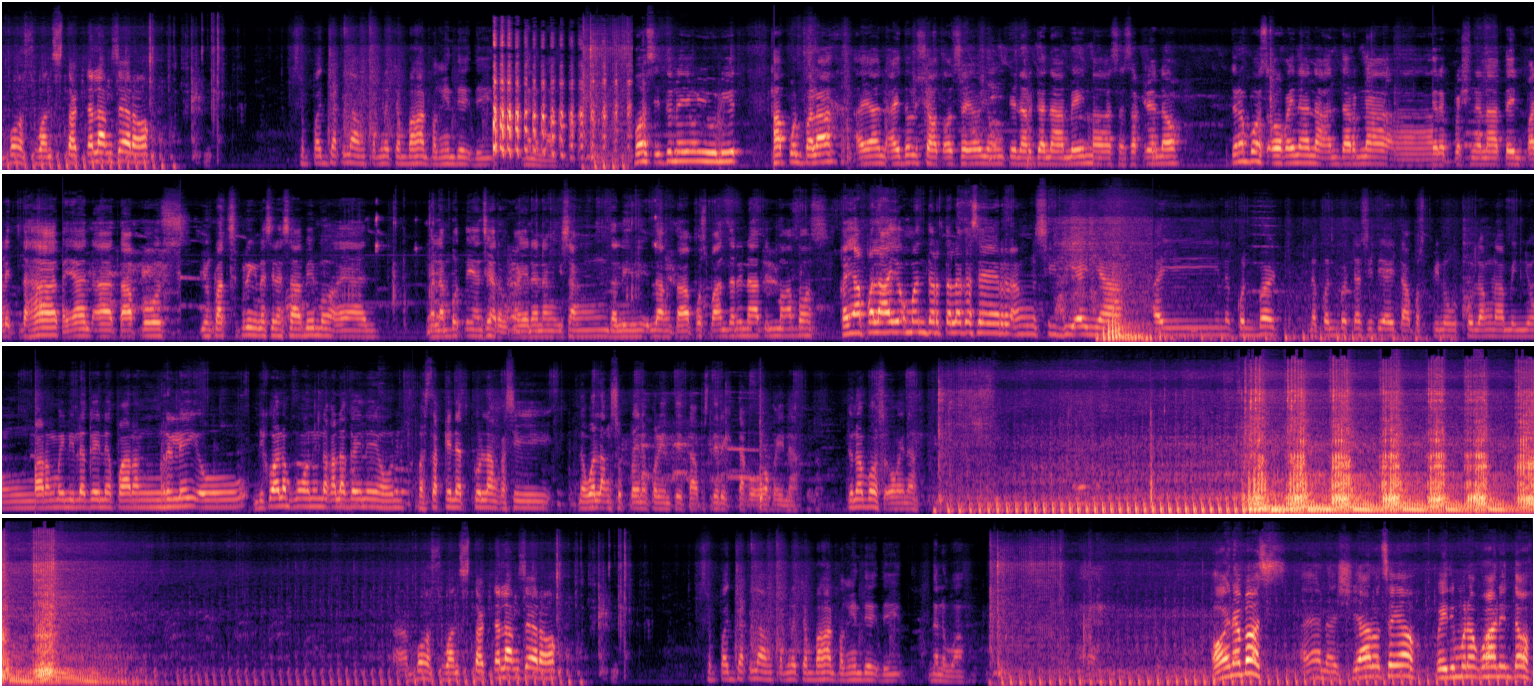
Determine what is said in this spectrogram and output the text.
Ah, boss, one start na lang, sir, oh. Sampadyak lang, pag natsambahan, pag hindi, di, dalawa. boss, ito na yung unit. Hapon pala. Ayan, idol, shoutout sa'yo yung kinarga namin sa sasakyan, no. Ito na, boss, okay na, na-andar na. ah, refresh na natin, palit lahat. Ayan, ah, tapos, yung clutch spring na sinasabi mo, ayan, malambot na yan, sir. Kaya na ng isang dali lang. Tapos, paandarin natin, mga boss. Kaya pala yung umandar talaga, sir, ang CDI niya ay nag-convert. Nag-convert na CDI tapos pinuto lang namin yung parang may nilagay na parang relay o hindi ko alam kung ano nakalagay na yon. Basta kinat ko lang kasi nawala ang supply ng kuryente tapos direkta ko okay na. Ito na boss, okay na. Ah, boss, one start na lang sir oh. Sampadyak lang pag natsambahan, pag hindi, di dalawa. Okay na boss. Ayan, uh, shoutout sa'yo. Pwede mo nang kuhanin to.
